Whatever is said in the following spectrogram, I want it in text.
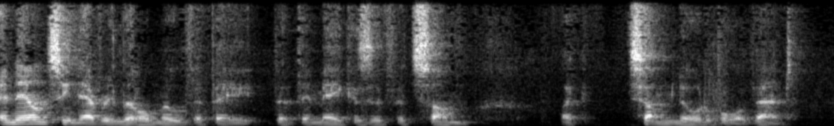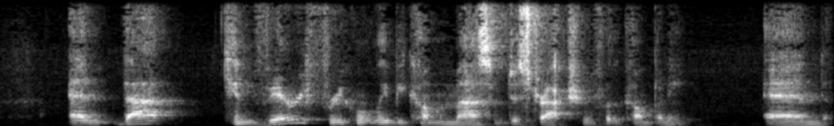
announcing every little move that they that they make as if it's some like some notable event. And that can very frequently become a massive distraction for the company. And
